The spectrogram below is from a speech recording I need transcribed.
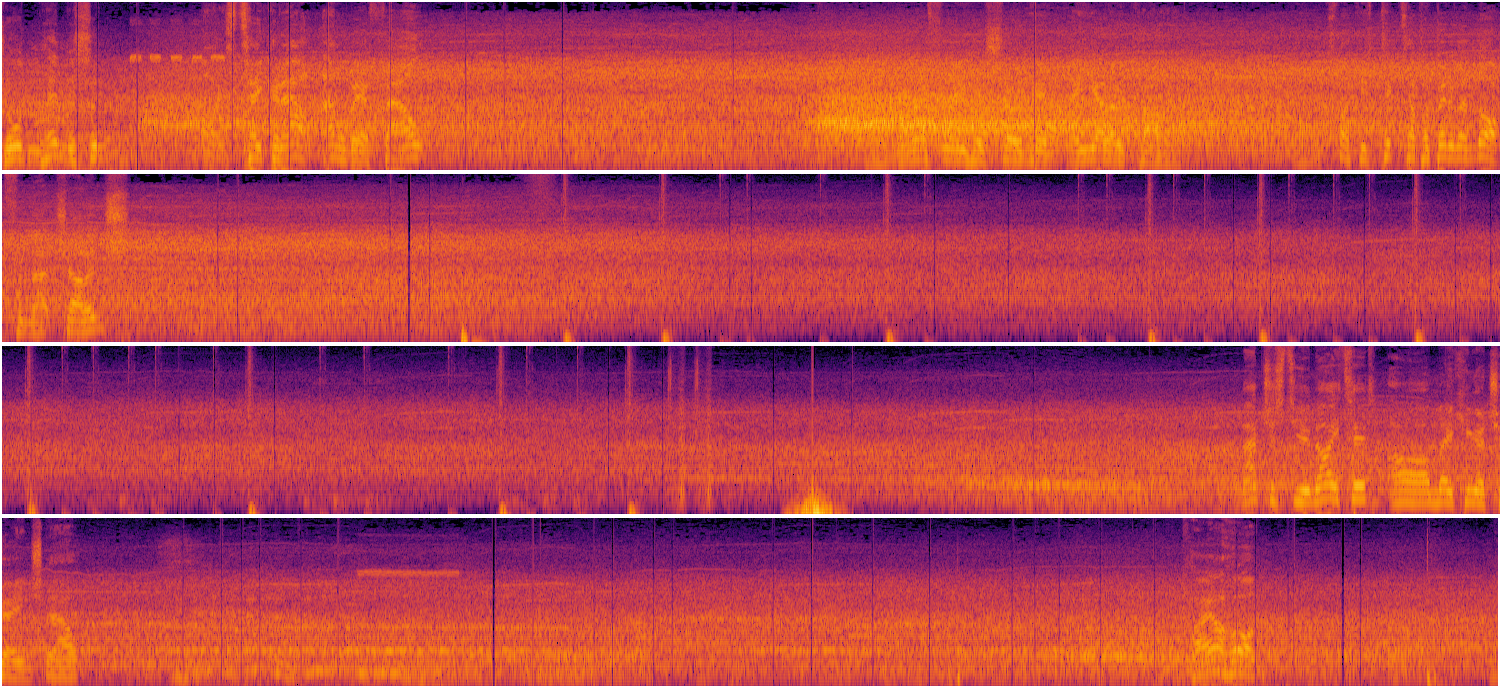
Jordan Henderson. Oh, it's taken out. That'll be a foul. referee has shown him a yellow card. Looks like he's picked up a bit of a knock from that challenge. Manchester United are making a change now.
